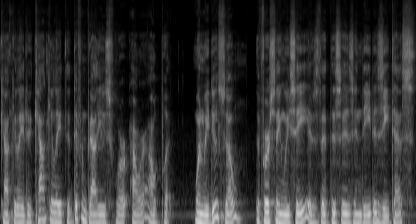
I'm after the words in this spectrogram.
calculator to calculate the different values for our output. When we do so, the first thing we see is that this is indeed a z-test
